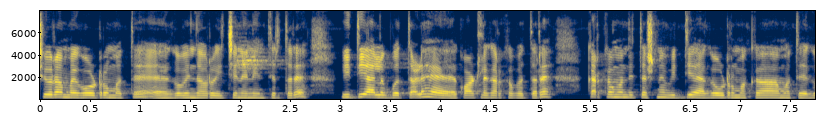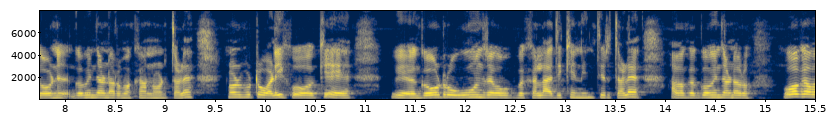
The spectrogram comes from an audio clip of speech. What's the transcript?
ಶಿವರಾಮೇಗೌಡರು ಮತ್ತು ಗೋವಿಂದ ಅವರು ಈಚೆನೇ ನಿಂತಿರ್ತಾರೆ. ವಿದ್ಯಾ ಅಲ್ಲಿಗೆ ಬರ್ತಾಳೆ, ಕ್ವಾಟ್ಲೆ ಕರ್ಕೊಬರ್ತಾರೆ ಕರ್ಕೊಂಬಂದಿದ ತಕ್ಷಣ ವಿದ್ಯಾ ಗೌಡ್ರ ಮಖ ಮತ್ತು ಗೌಣ, ಗೋವಿಂದಣ್ಣವ್ರ ಮಖ ನೋಡ್ತಾಳೆ. ನೋಡ್ಬಿಟ್ಟು ಒಳಗೆ ಹೋಗೋಕ್ಕೆ, ಗೌಡ್ರು ಹೂ ಅಂದರೆ ಹೋಗ್ಬೇಕಲ್ಲ, ಅದಕ್ಕೆ ನಿಂತಿರ್ತಾಳೆ. ಆವಾಗ ಗೋವಿಂದಣ್ಣವರು ಹೋಗವ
